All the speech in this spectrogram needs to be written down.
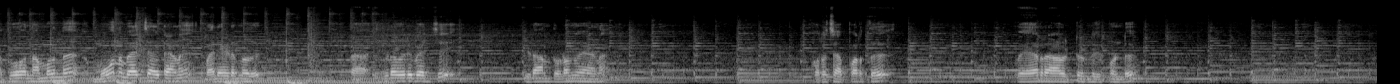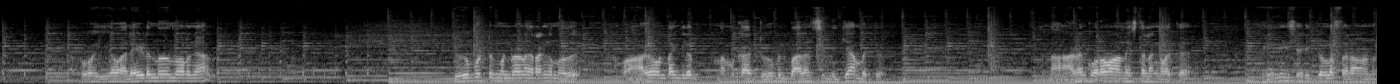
അപ്പോൾ നമ്മളിന്ന് മൂന്ന് ബാച്ചായിട്ടാണ് വലയിടുന്നത്. ഇവിടെ ഒരു ബാച്ച് ഇടാൻ തുടങ്ങുകയാണ്. കുറച്ച് അപ്പുറത്ത് വേറൊരാളിട്ടുണ്ട് ഇരിപ്പുണ്ട്. അപ്പോൾ ഈ വലയിടുന്നതെന്ന് പറഞ്ഞാൽ ട്യൂബ് ഇട്ടും കൊണ്ടാണ് ഇറങ്ങുന്നത്. അപ്പോൾ ആഴം ഉണ്ടെങ്കിലും നമുക്ക് ആ ട്യൂബിൽ ബാലൻസ് നിൽക്കാൻ പറ്റും. എന്നാൽ ആഴം കുറവാണ് ഈ സ്ഥലങ്ങളൊക്കെ. മീനി ശരിക്കുള്ള സ്ഥലമാണ്.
